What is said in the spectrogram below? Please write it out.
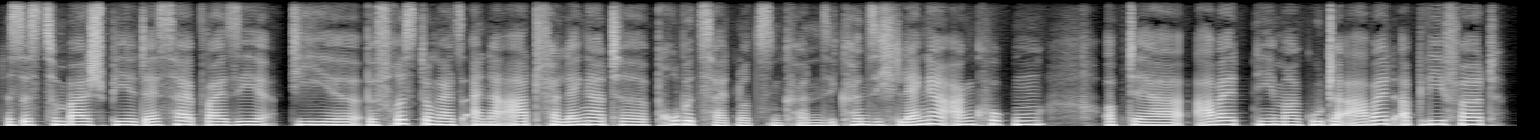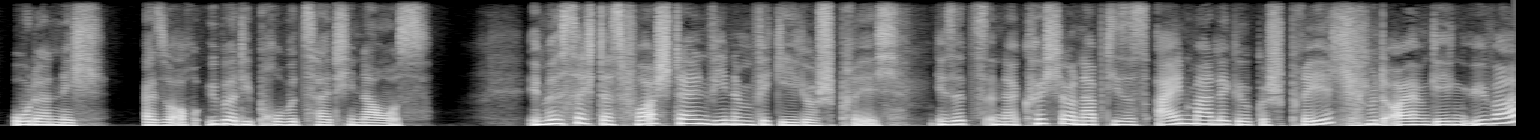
Das ist zum Beispiel deshalb, weil sie die Befristung als eine Art verlängerte Probezeit nutzen können. Sie können sich länger angucken, ob der Arbeitnehmer gute Arbeit abliefert oder nicht. Also auch über die Probezeit hinaus. Ihr müsst euch das vorstellen wie in einem WG-Gespräch. Ihr sitzt in der Küche und habt dieses einmalige Gespräch mit eurem Gegenüber.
